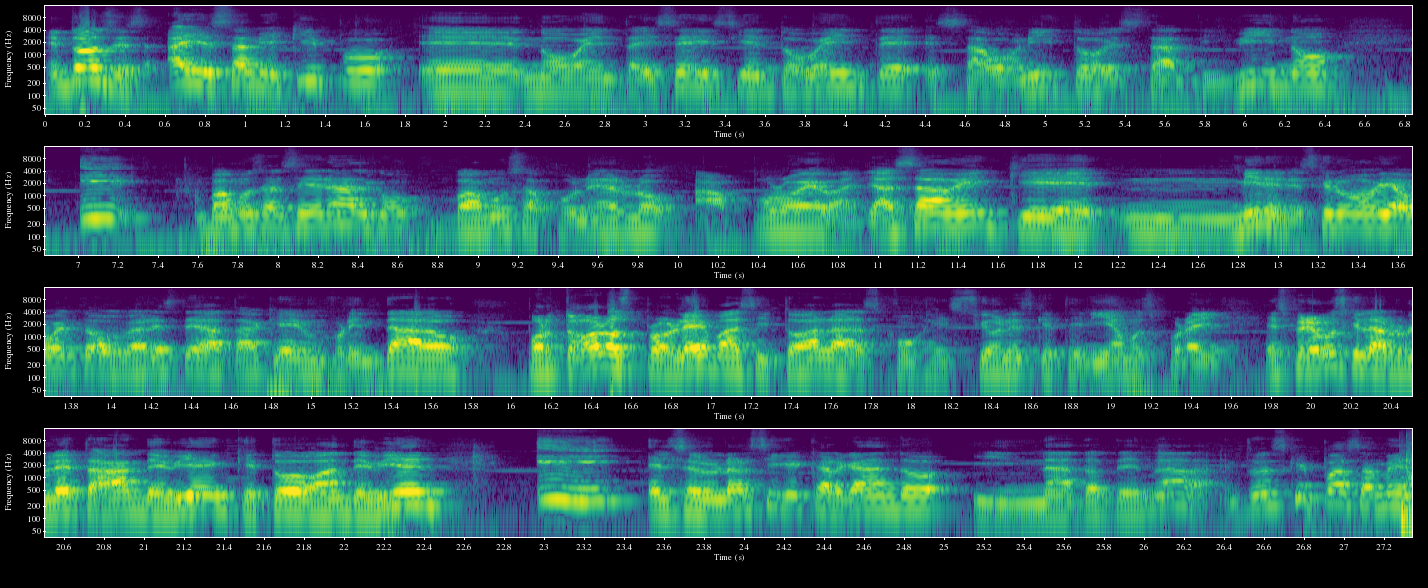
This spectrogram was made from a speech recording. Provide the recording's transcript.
Entonces, ahí está mi equipo. 96, 120. Está bonito, está divino. Y vamos a hacer algo. Vamos a ponerlo a prueba. Ya saben que, mm, miren, es que no había vuelto a jugar este ataque enfrentado por todos los problemas y todas las congestiones que teníamos por ahí. Esperemos que la ruleta ande bien, que todo ande bien. Y el celular sigue cargando y nada de nada. Entonces, ¿qué pasa, men?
